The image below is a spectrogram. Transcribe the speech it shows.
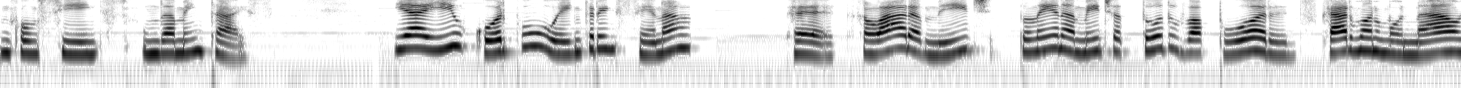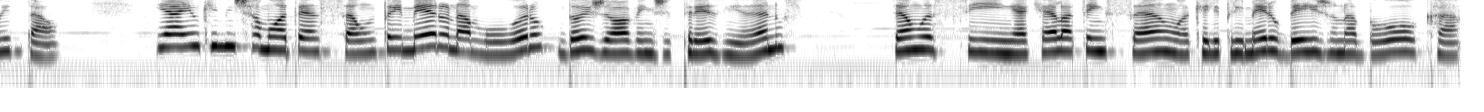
inconscientes fundamentais. E aí o corpo entra em cena é, claramente, plenamente a todo vapor, descarga hormonal e tal. E aí o que me chamou a atenção, um primeiro namoro, dois jovens de 13 anos. Então, assim, aquela atenção, aquele primeiro beijo na boca,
